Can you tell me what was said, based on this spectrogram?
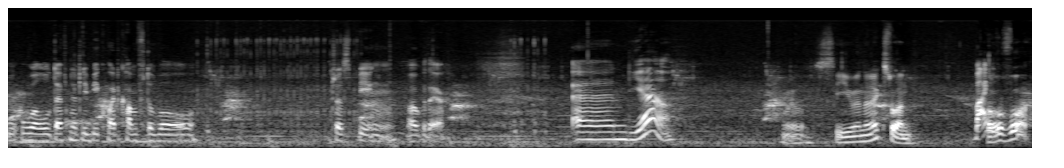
a. We'll definitely be quite comfortable just being over there. And yeah, We'll see you in the next one. bye. Au revoir.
